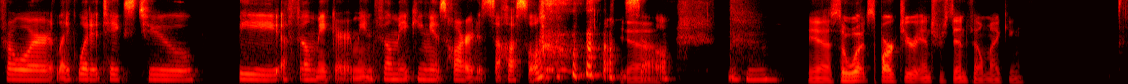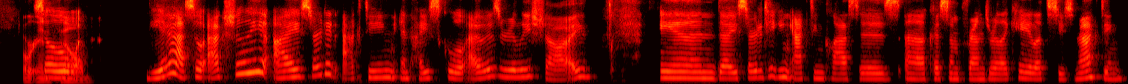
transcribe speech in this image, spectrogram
for like what it takes to be a filmmaker. I mean, filmmaking is hard, it's a hustle. yeah. So, mm-hmm. yeah. So, what sparked your interest in filmmaking or in so, film? Yeah. So, actually, I started acting in high school. I was really shy. And I started taking acting classes because uh, some friends were like, hey, let's do some acting.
